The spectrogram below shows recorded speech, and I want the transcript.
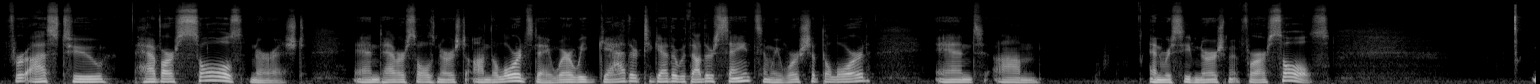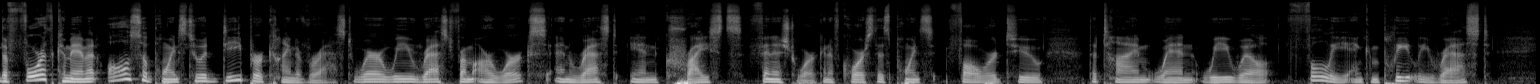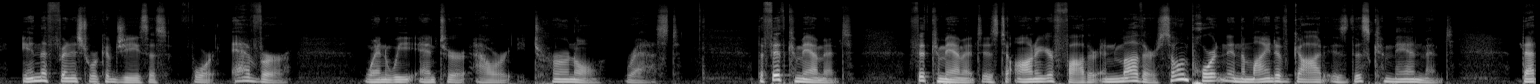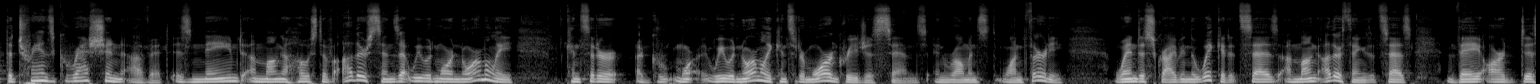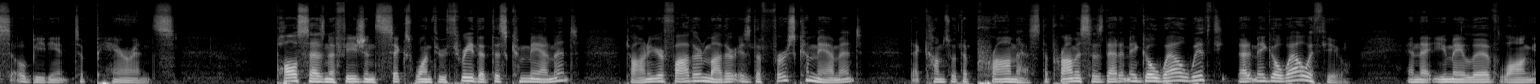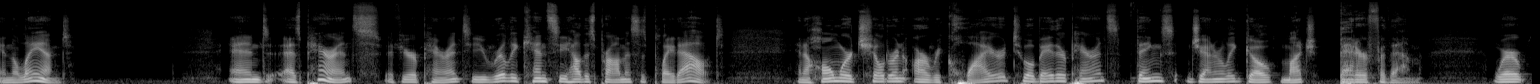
for us to have our souls nourished and have our souls nourished on the Lord's Day, where we gather together with other saints and we worship the Lord and, um, and receive nourishment for our souls. The fourth commandment also points to a deeper kind of rest, where we rest from our works and rest in Christ's finished work. And of course, this points forward to the time when we will fully and completely rest in the finished work of Jesus forever when we enter our eternal rest. The fifth commandment Fifth commandment is to honor your father and mother. So important in the mind of God is this commandment that the transgression of it is named among a host of other sins that we would more normally consider a, more, we would normally consider more egregious sins in Romans 1:30 when describing the wicked it says among other things it says they are disobedient to parents Paul says in Ephesians 6 1 through 3 that this commandment to honor your father and mother is the first commandment that comes with a promise. The promise is that it may go well with that it may go well with you and that you may live long in the land. And as parents, if you're a parent, you really can see how this promise is played out. In a home where children are required to obey their parents, things generally go much better for them. Where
